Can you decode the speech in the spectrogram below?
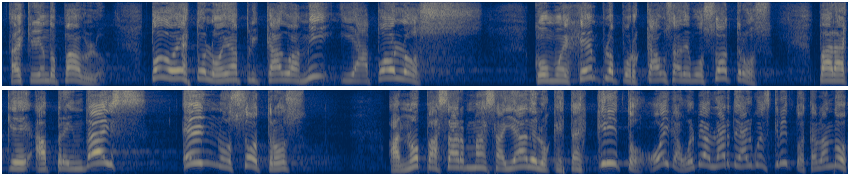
está escribiendo Pablo, todo esto lo he aplicado a mí y a Apolos como ejemplo por causa de vosotros, para que aprendáis en nosotros a no pasar más allá de lo que está escrito. Oiga, vuelve a hablar de algo escrito, está hablando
